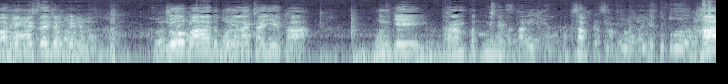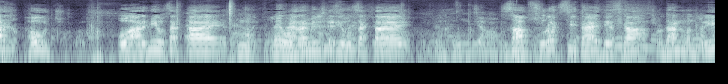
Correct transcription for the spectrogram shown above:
पब्लिक रिप्रेजेंटेटिव हूँ जो बात बोलना चाहिए था उनकी धर्मपत्नी ने बता दिया सबके सामने हर फौज वो आर्मी हो सकता है पैरामिलिट्री हो सकता है। सब सुरक्षित है देश का प्रधानमंत्री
